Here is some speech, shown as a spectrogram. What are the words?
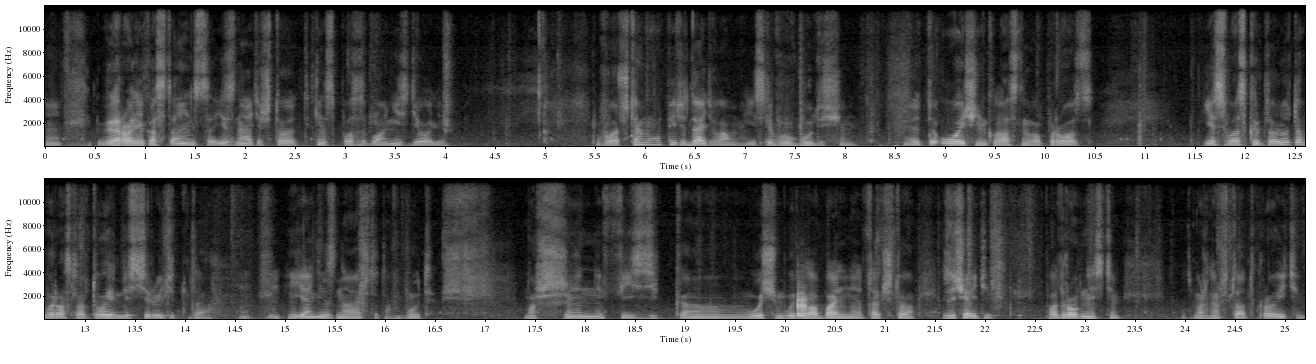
Когда ролик останется. И знаете, что таким способом они сделали. Вот, что я могу передать вам, если вы в будущем? Это очень классный вопрос. Если у вас криптовалюта выросла, то инвестируйте туда. Я не знаю, что там будет. Машины, физика, очень будет глобальная. Так что изучайте подробности. Возможно, что откроете.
